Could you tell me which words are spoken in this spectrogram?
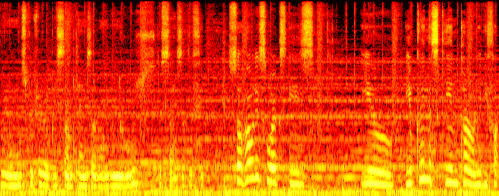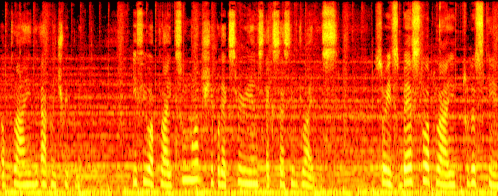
most preferably sometimes around the nose, the size of the face. So how this works is you you clean the skin thoroughly before applying the acne treatment. If you apply too much, you could experience excessive dryness. So it's best to apply to the skin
